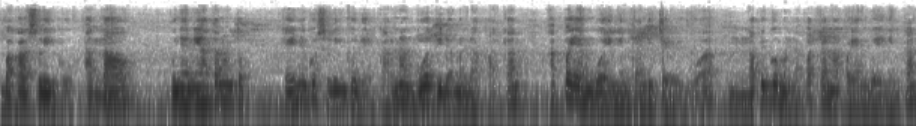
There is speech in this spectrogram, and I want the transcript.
bakal selingkuh. Atau punya niatan untuk kayaknya gue selingkuh deh karena gue tidak mendapatkan apa yang gue inginkan di cewek gue Hmm. tapi gue mendapatkan apa yang gue inginkan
